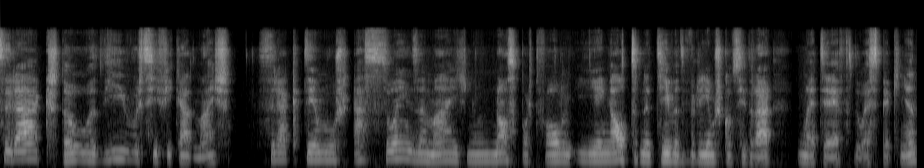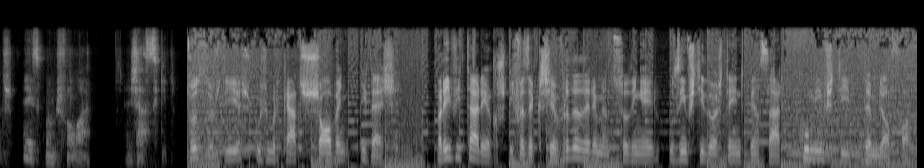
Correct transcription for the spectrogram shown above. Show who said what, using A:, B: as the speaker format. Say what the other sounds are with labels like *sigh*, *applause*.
A: Será que estou a diversificar demais? Será que temos ações a mais no nosso portfólio e em alternativa deveríamos considerar um ETF do SP500? É isso que vamos falar já a seguir.
B: Todos os dias os mercados sobem e descem. Para evitar erros e fazer crescer verdadeiramente o seu dinheiro, os investidores têm de pensar como investir da melhor forma.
